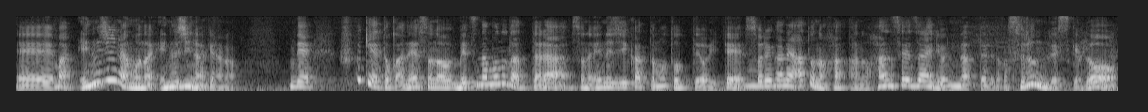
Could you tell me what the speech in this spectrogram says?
えーまあ、NG なものは NG なわけなの。で風景とかねその別なものだったらその NG カットも取っておいて、それがね後のはあの反省材料になったりとかするんですけど。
